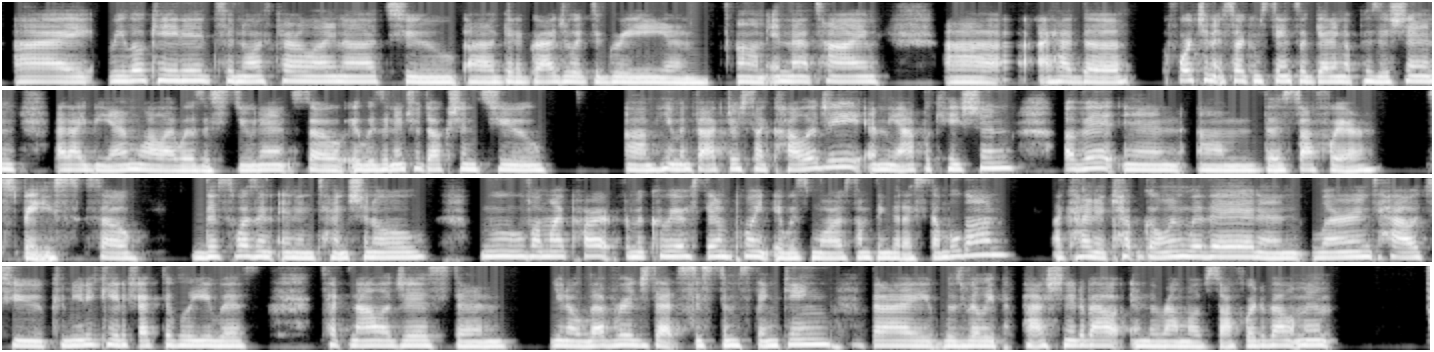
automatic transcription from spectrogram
I relocated to North Carolina to uh, get a graduate degree. And um, in that time, uh, I had the fortunate circumstance of getting a position at IBM while I was a student. So it was an introduction to um, human factor psychology and the application of it in um, the software space. So this wasn't an intentional move on my part from a career standpoint. It was more of something that I stumbled on. I kind of kept going with it and learned how to communicate effectively with technologists and you know leverage that systems thinking mm-hmm. that I was really passionate about in the realm of software development.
